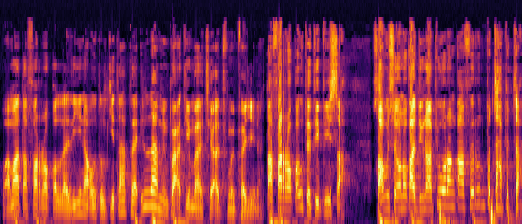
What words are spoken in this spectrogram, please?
Wa ma tafarraqal ladzina utul kitaba illa min ba'di ma bayyinah. Tafarraqa udah dipisah. Sawise ana Kanjeng Nabi orang kafir itu pecah-pecah.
